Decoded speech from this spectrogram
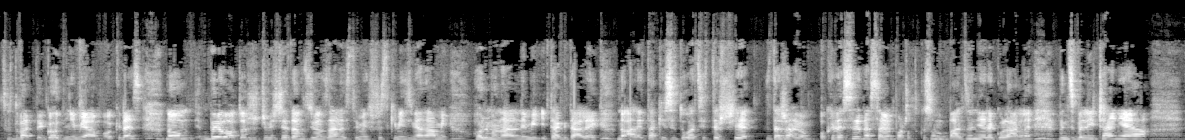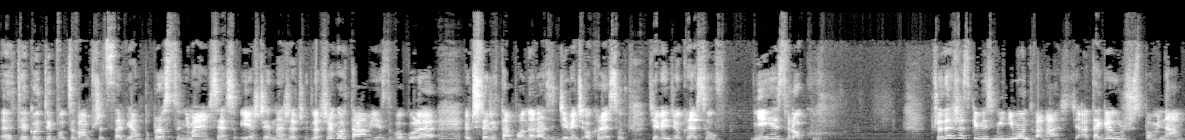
co dwa tygodnie miałam okres. No, było to rzeczywiście tam związane z tymi wszystkimi zmianami hormonalnymi i tak dalej, no ale takie sytuacje też się zdarzają. Okresy na samym początku są bardzo nieregularne, więc wyliczania e, tego typu, co Wam przedstawiłam, po prostu nie mają sensu. I jeszcze jedna rzecz, dlaczego tam jest w ogóle 4 tampony razy 9 okresów? 9 okresów nie jest w roku. Przede wszystkim jest minimum 12, a tak jak już wspominałam,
